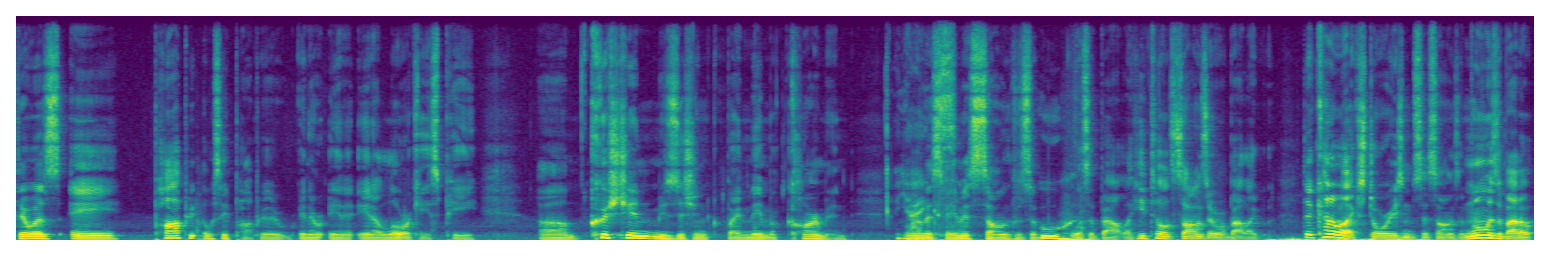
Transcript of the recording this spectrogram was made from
there was a popular. I would say popular in a in a, in a lowercase p. Um, Christian musician by the name of Carmen. One of his famous songs was a, was about like he told songs that were about like they kind of were like stories and songs, and one was about a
